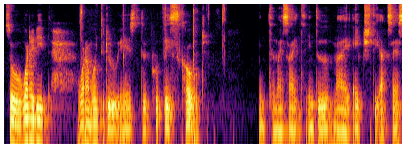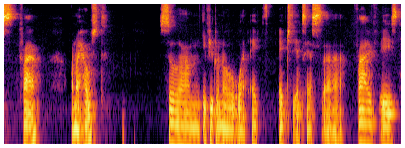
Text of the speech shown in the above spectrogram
So what I did what I'm going to do is to put this code into my site, into my htaccess file on my host. So um, if you don't know what htaccess uh, 5 is,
